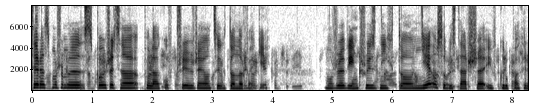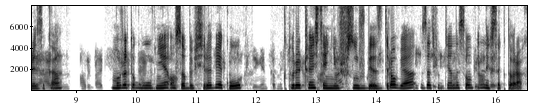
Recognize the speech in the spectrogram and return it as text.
teraz możemy spojrzeć na Polaków przyjeżdżających do Norwegii. Może większość z nich to nie osoby starsze i w grupach ryzyka. Może to głównie osoby w sile wieku, które częściej niż w służbie zdrowia zatrudniane są w innych sektorach.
